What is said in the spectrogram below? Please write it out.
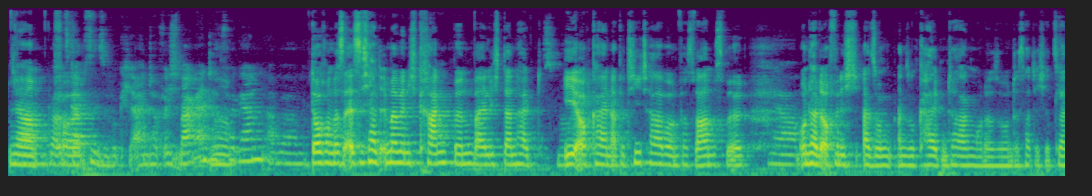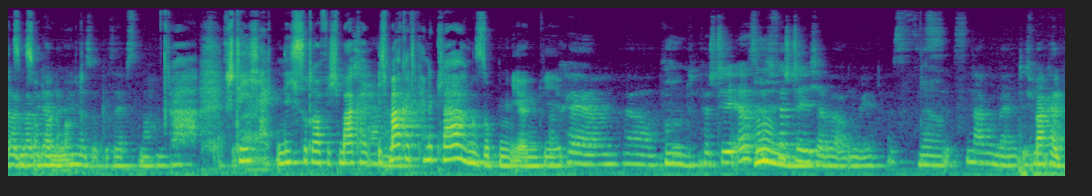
Ja, bei uns voll. gab es nicht so wirklich Eintopf. Ich mag Eintopf Ja. gern, aber Doch, und das esse ich halt immer, wenn ich krank bin, weil ich dann halt eh ich. auch keinen Appetit habe und was Warmes will. ja. Und halt auch, wenn ich, also an so kalten Tagen oder so, und das hatte ich jetzt ich letztens mal auch wieder mal eine gemacht. Hühnersuppe selbst machen. Ah, Stehe ich halt nicht so drauf. Ich mag halt, ich mag halt keine klaren Suppen irgendwie. Okay, ja, Hm. Verstehe, das, Hm. verstehe ich aber irgendwie. Das ist, Ja. das ist ein Argument. Ich mag halt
